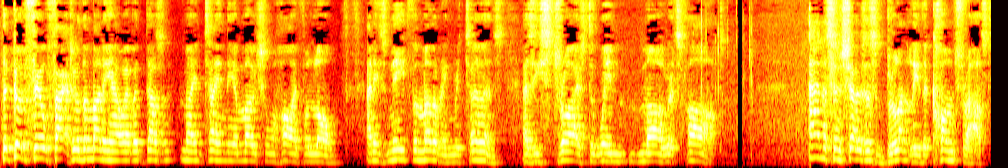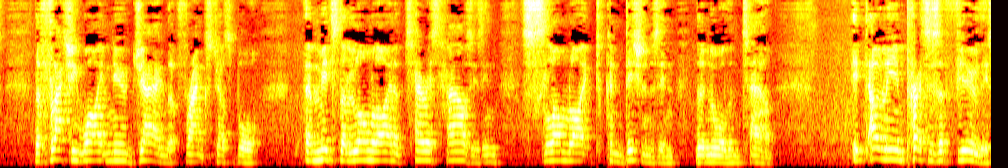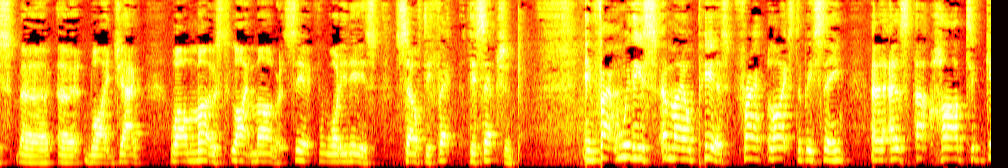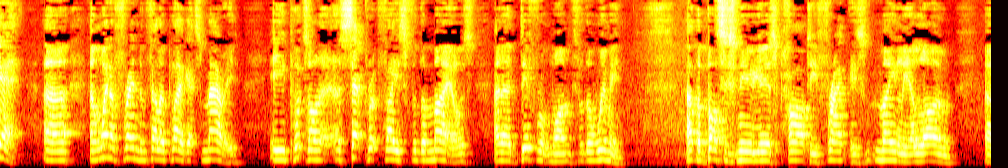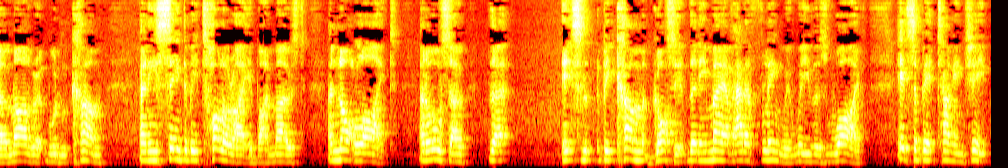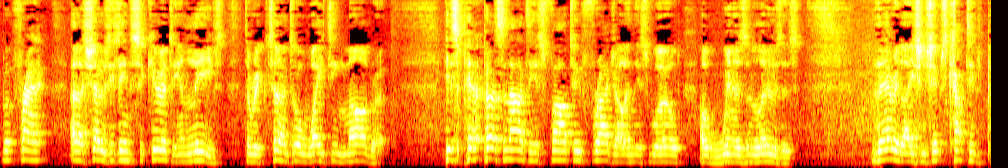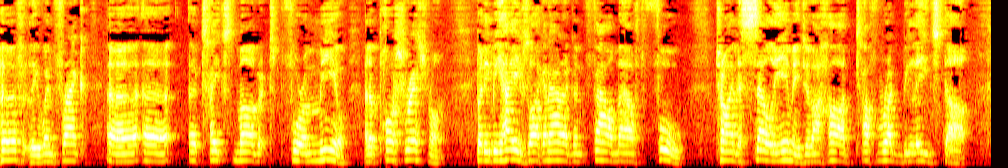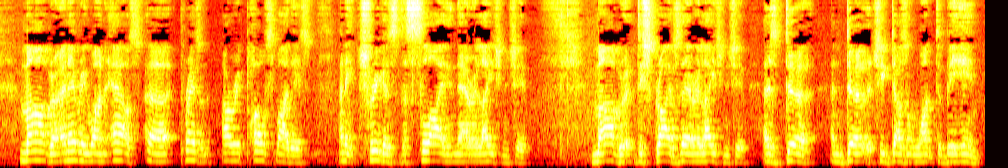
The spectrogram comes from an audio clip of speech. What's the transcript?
The good feel factor of the money, however, doesn't maintain the emotional high for long, and his need for mothering returns as he strives to win Margaret's heart. Anderson shows us bluntly the contrast, the flashy white new Jag that Frank's just bought, amidst the long line of terraced houses in slum-like conditions in the northern town. It only impresses a few, this uh, uh, white jag, while most, like Margaret, see it for what it is, self-deception. In fact, with his uh, male peers, Frank likes to be seen uh, as uh, hard to get. Uh, and when a friend and fellow player gets married, he puts on a separate face for the males and a different one for the women. At the boss's New Year's party, Frank is mainly alone. Uh, Margaret wouldn't come, and he's seen to be tolerated by most and not liked. And also that it's become gossip that he may have had a fling with Weaver's wife. It's a bit tongue in cheek, but Frank uh, shows his insecurity and leaves to return to awaiting Margaret. His personality is far too fragile in this world of winners and losers. Their relationship's captured perfectly when Frank uh, uh, uh, takes Margaret for a meal at a posh restaurant, but he behaves like an arrogant, foul-mouthed fool, trying to sell the image of a hard, tough rugby league star. Margaret and everyone else uh, present are repulsed by this and it triggers the slide in their relationship. Margaret describes their relationship as dirt and dirt that she doesn't want to be in.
